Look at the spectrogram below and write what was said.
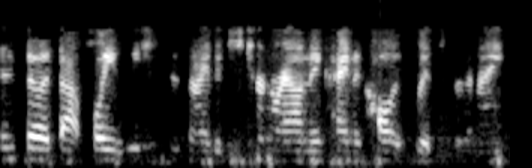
And so at that point, we just decided to turn around and kind of call it quits for the night.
